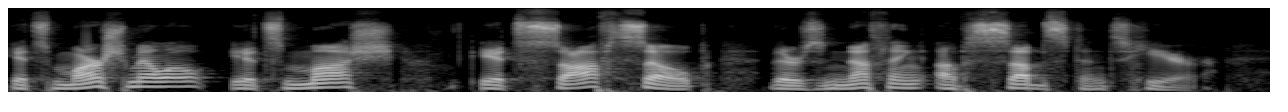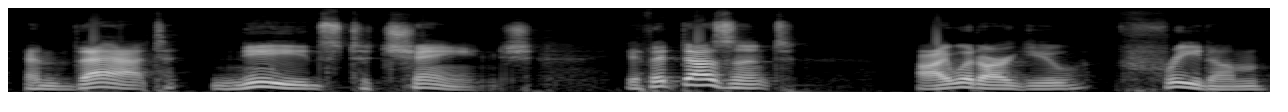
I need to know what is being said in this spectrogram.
It's marshmallow, it's mush, it's soft soap. There's nothing of substance here. And that needs to change. If it doesn't, I would argue freedom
